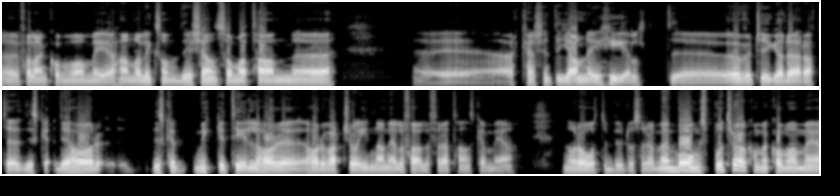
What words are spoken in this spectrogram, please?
eh, ifall han kommer vara med. Han har liksom, det känns som att han eh, Eh, kanske inte Janne är helt eh, övertygad där att det, det, ska, det, har, det ska mycket till, har, har det varit så innan i alla fall, för att han ska med några återbud och sådär. Men Bångsbo tror jag kommer komma med.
